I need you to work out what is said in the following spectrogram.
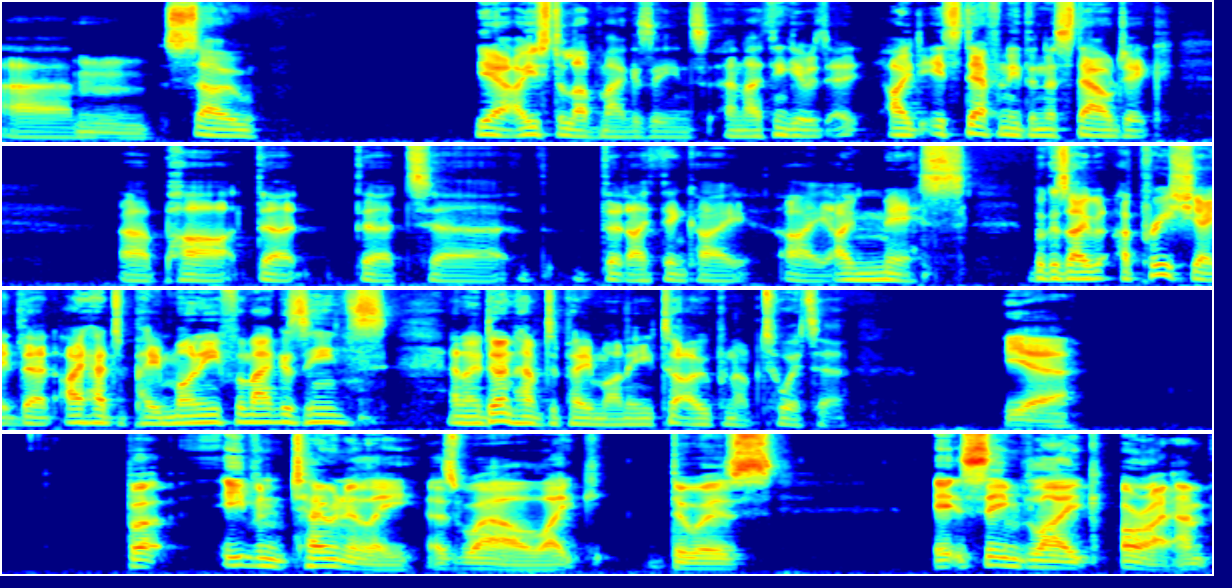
Um, mm. so yeah i used to love magazines and i think it was I, it's definitely the nostalgic uh, part that that uh, that i think I, I i miss because i appreciate that i had to pay money for magazines and i don't have to pay money to open up twitter yeah but even tonally as well, like there was. It seemed like all right. Um,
